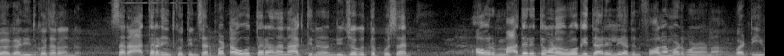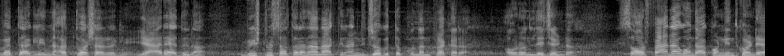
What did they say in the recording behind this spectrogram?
ಇವಾಗ ನಿಂತ್ಕೋತಾರ ಒಂದು ಸರ್, ಆ ಥರ ನಿಂತ್ಕೋತೀನಿ ಸರ್ ಬಟ್ ಅವ್ರ ಥರ ನಾನು ಆಗ್ತೀನಿ ಅನ್ನೋದು ನಿಜವಾಗೂ ತಪ್ಪು ಸರ್. ಅವ್ರ ಮಾದರಿ ತೊಗೊಂಡು ಅವ್ರು ಹೋಗಿ ದಾರಿಲಿ ಅದನ್ನು ಫಾಲೋ ಮಾಡ್ಕೊಳ್ಳೋಣ ಬಟ್ ಇವತ್ತಾಗಲಿ, ಇನ್ನು ಹತ್ತು ವರ್ಷ ಆಗಲಿ ಯಾರೇ ಅದನ್ನು, ವಿಷ್ಣು ಸಲ್ ಥರ ನಾನು ಹಾಕ್ತೀನೋ ನಿಜವಾಗೂ ತಪ್ಪು ನನ್ನ ಪ್ರಕಾರ. ಅವರೊಂದು ಲೆಜೆಂಡು ಸೊ ಅವ್ರ ಫ್ಯಾನಾಗಿ ಒಂದು ಹಾಕೊಂಡು ನಿಂತ್ಕೊಂಡೆ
